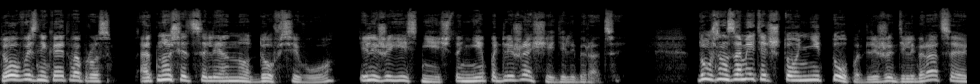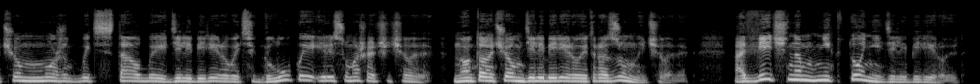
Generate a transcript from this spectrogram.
То возникает вопрос, относится ли оно до всего, или же есть нечто, не подлежащее делиберации. Должен заметить, что не то подлежит делиберации, о чем, может быть, стал бы делиберировать глупый или сумасшедший человек, но то, о чем делиберирует разумный человек. О вечном никто не делиберирует,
